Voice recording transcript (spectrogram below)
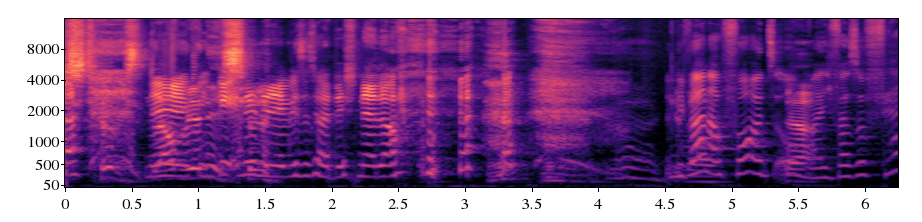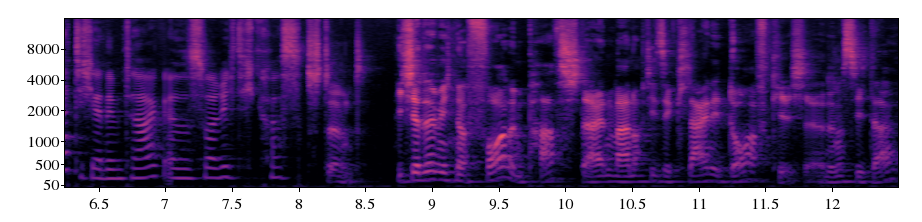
Stimmt, glauben wir ge- nicht. Nee, nee, nee, wir sind heute schneller. Und die Genau. waren auch vor uns oben. Ja. Ich war so fertig an dem Tag. Also es war richtig krass. Stimmt. Ich erinnere mich noch vor dem Papststein war noch diese kleine Dorfkirche. Erinnerst du dich da?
